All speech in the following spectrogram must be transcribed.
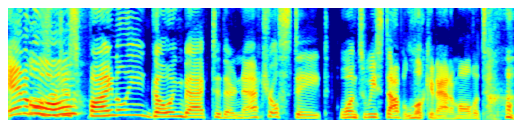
animals Aww. are just finally going back to their natural state once we stop looking at them all the time.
